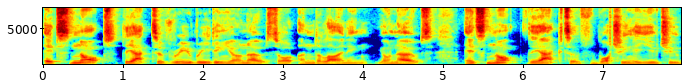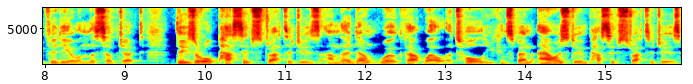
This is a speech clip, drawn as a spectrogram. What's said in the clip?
It's not the act of rereading your notes or underlining your notes. It's not the act of watching a YouTube video on the subject. These are all passive strategies and they don't work that well at all. You can spend hours doing passive strategies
